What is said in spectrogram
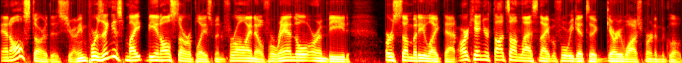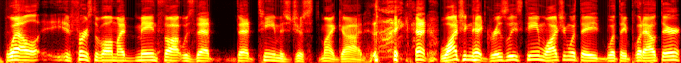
an all star this year. I mean, Porzingis might be an all star replacement for all I know for Randle or Embiid or somebody like that. Arcand, your thoughts on last night before we get to Gary Washburn and the Globe? Well, first of all, my main thought was that that team is just my god. like that watching that Grizzlies team, watching what they what they put out there,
